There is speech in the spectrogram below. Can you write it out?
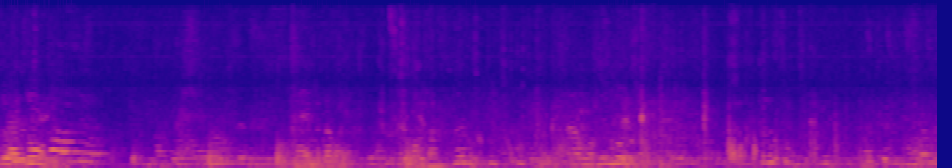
Pardon. Neyime de bak. Çık oradan. Çık, çık.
